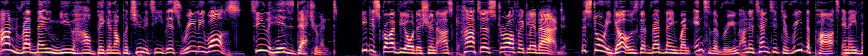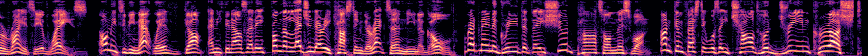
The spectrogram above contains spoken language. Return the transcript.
and Redmayne knew how big an opportunity this really was, to his detriment. He described the audition as catastrophically bad. The story goes that Redmayne went into the room and attempted to read the part in a variety of ways, only to be met with, got anything else, Eddie? From the legendary casting director Nina Gold. Redmayne agreed that they should part on this one, and confessed it was a childhood dream crushed.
